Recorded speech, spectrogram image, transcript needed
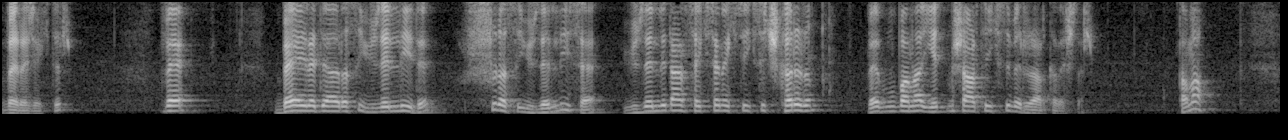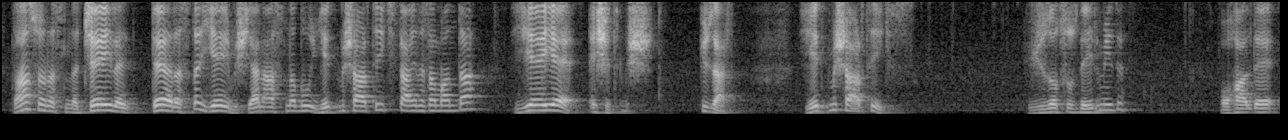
verecektir. Ve B ile D arası 150 idi. Şurası 150 ise 150'den 80 eksi x'i çıkarırım. Ve bu bana 70 artı x'i verir arkadaşlar. Tamam. Daha sonrasında C ile D arası da y'ymiş. Yani aslında bu 70 artı x de aynı zamanda y'ye eşitmiş. Güzel. 70 artı x 130 değil miydi? O halde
